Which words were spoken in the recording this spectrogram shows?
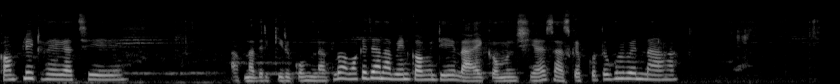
কমপ্লিট হয়ে গেছে। আপনাদের কীরকম লাগল আমাকে জানাবেন কমেন্টে লাইক কমেন্ট শেয়ার সাবস্ক্রাইব করতে ভুলবেন না।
